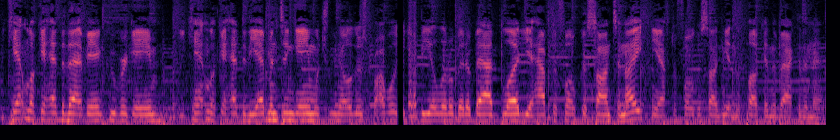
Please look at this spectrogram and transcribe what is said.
you can't look ahead to that Vancouver game. You can't look ahead to the Edmonton game, which we know there's probably going to be a little bit of bad blood. You have to focus on tonight. You have to focus on getting the puck in the back of the net.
